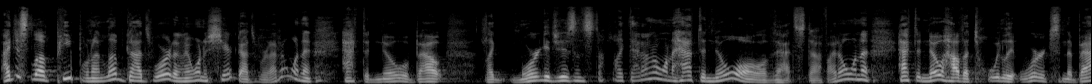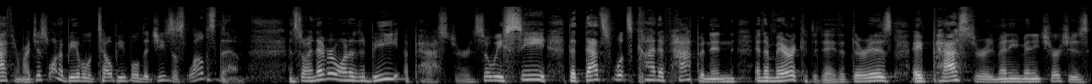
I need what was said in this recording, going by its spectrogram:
I just love people and I love God's word and I want to share God's word. I don't want to have to know about like mortgages and stuff like that. I don't want to have to know all of that stuff. I don't want to have to know how the toilet works in the bathroom. I just want to be able to tell people that Jesus loves them. And so I never wanted to be a pastor. And so we see that that's what's kind of happened in, in America today, that there is a pastor in many, many churches.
